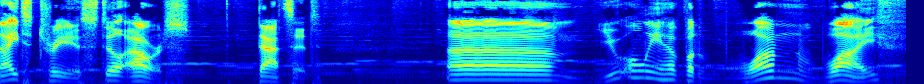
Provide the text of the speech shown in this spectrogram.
Night Tree is still ours. That's it. Um, you only have but one wife.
